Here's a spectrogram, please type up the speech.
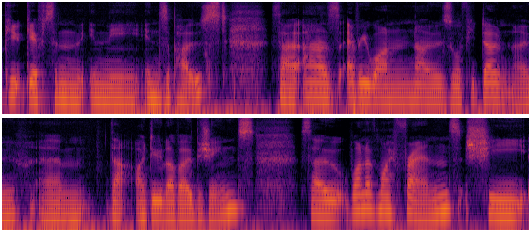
beaut gifts in in the in the post. So as everyone knows, or if you don't know, um, that I do love aubergines. So one of my friends, she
